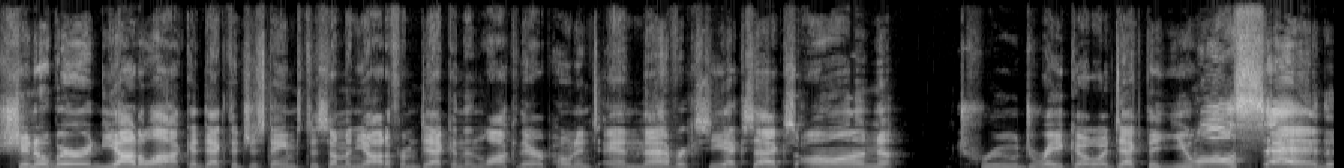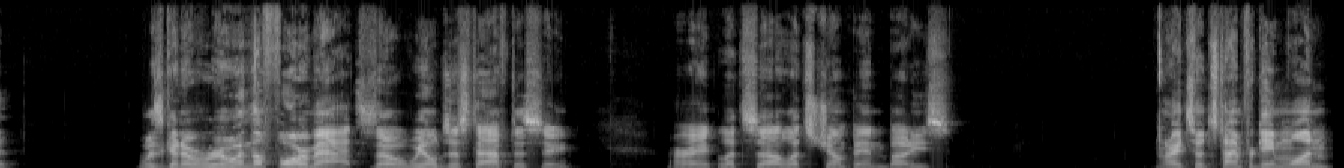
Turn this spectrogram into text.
Shinobird Yata a deck that just aims to summon Yata from deck and then lock their opponent, and Maverick CXX on True Draco, a deck that you all said was going to ruin the format. So we'll just have to see. All right, let's uh let's jump in, buddies. All right, so it's time for game one.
